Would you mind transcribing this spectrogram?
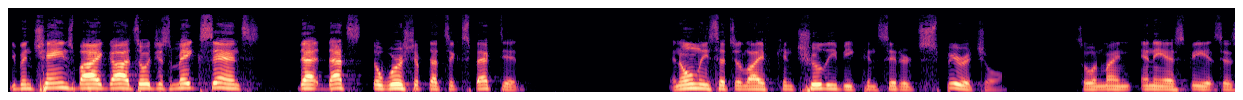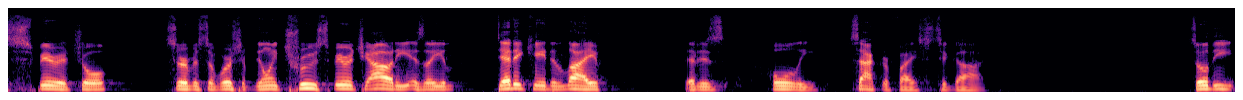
You've been changed by God, so it just makes sense that that's the worship that's expected. And only such a life can truly be considered spiritual. So in my NASB, it says spiritual service of worship. The only true spirituality is a dedicated life that is holy sacrifice to God. So the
